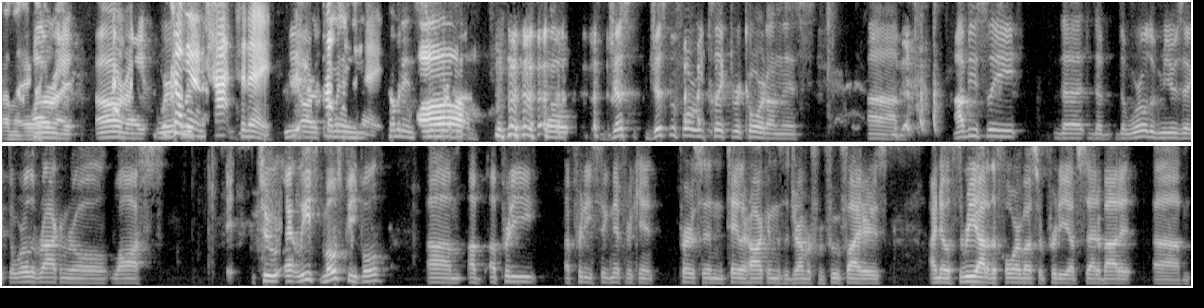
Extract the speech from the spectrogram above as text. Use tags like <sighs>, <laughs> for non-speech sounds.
on the air. All right, all right. We're, coming in hot today. We are coming in today. coming in super Oh. hot. <laughs> So just just before we clicked record on this, um, obviously the the the world of music, the world of rock and roll, lost to at least most people um, a, a pretty a pretty significant person. Taylor Hawkins, the drummer from Foo Fighters. I know three out of the four of us are pretty upset about it. Um,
